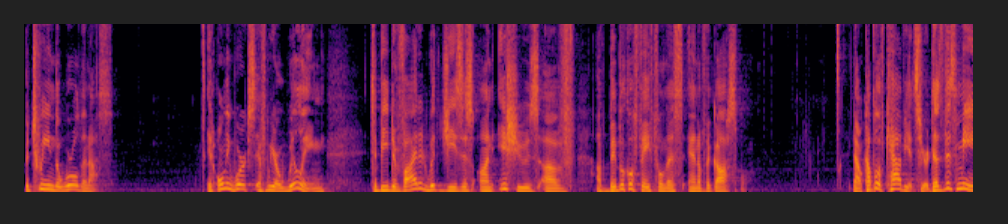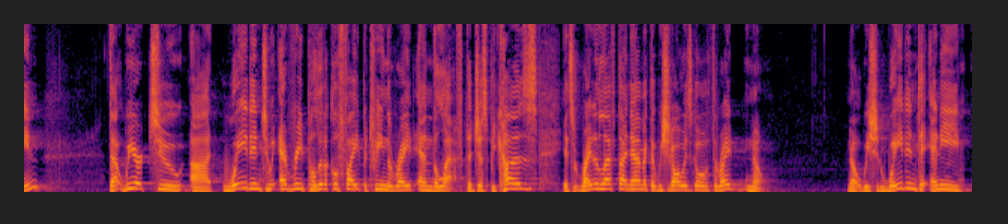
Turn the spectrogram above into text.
between the world and us. It only works if we are willing to be divided with Jesus on issues of, of biblical faithfulness and of the gospel. Now, a couple of caveats here. Does this mean that we are to uh, wade into every political fight between the right and the left? That just because it's right and left dynamic, that we should always go with the right? No. No, we should wade into any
